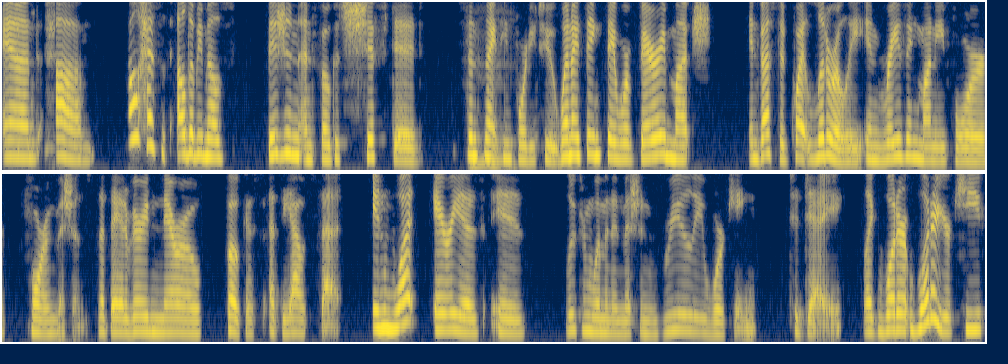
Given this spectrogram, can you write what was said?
And um, how has LWML's vision and focus shifted since mm. 1942 when I think they were very much invested quite literally in raising money for foreign missions, that they had a very narrow focus at the outset. In what areas is Lutheran Women in Mission really working today? Like what are what are your key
